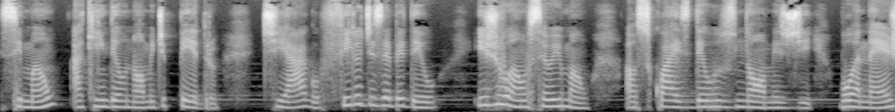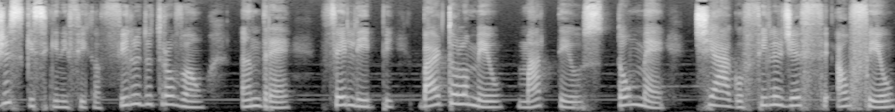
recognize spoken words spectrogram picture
Simão, a quem deu o nome de Pedro, Tiago, filho de Zebedeu, e João, seu irmão, aos quais deu os nomes de Boanerges, que significa filho do trovão, André, Felipe, Bartolomeu, Mateus, Tomé, Tiago, filho de Alfeu,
